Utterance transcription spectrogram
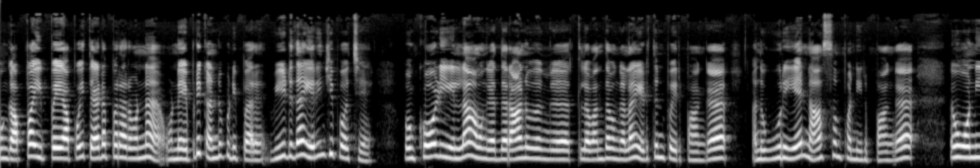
உங்கள் அப்பா இப்போயா போய் தேட போகிறார் உன்னை. உன்னை எப்படி கண்டுபிடிப்பார்? வீடு தான் எரிஞ்சு போச்சே. உன் கோழியெல்லாம் அவங்க அந்த இராணுவங்கத்தில் வந்தவங்கெல்லாம் எடுத்துன்னு போயிருப்பாங்க. அந்த ஊரையே நாசம் பண்ணியிருப்பாங்க. நீ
